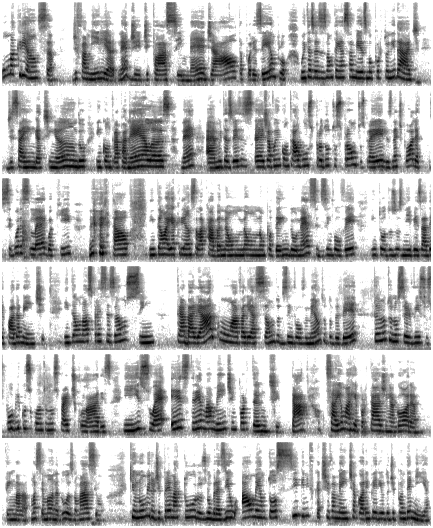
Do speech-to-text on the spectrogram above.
Uma criança de família, né, de, de classe média alta, por exemplo, muitas vezes não tem essa mesma oportunidade de sair engatinhando, encontrar panelas, né? É, muitas vezes é, já vão encontrar alguns produtos prontos para eles, né? Tipo, olha, segura esse Lego aqui, né? E tal. Então aí a criança ela acaba não não não podendo, né, se desenvolver em todos os níveis adequadamente. Então nós precisamos sim trabalhar com a avaliação do desenvolvimento do bebê tanto nos serviços públicos quanto nos particulares, e isso é extremamente importante, tá? Saiu uma reportagem agora, tem uma, uma semana, duas no máximo, que o número de prematuros no Brasil aumentou significativamente agora em período de pandemia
